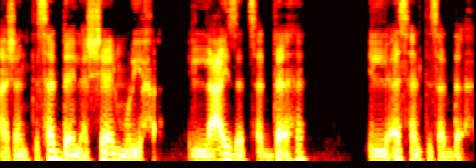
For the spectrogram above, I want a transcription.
عشان تصدق الأشياء المريحة اللي عايزة تصدقها اللي أسهل تصدقها.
